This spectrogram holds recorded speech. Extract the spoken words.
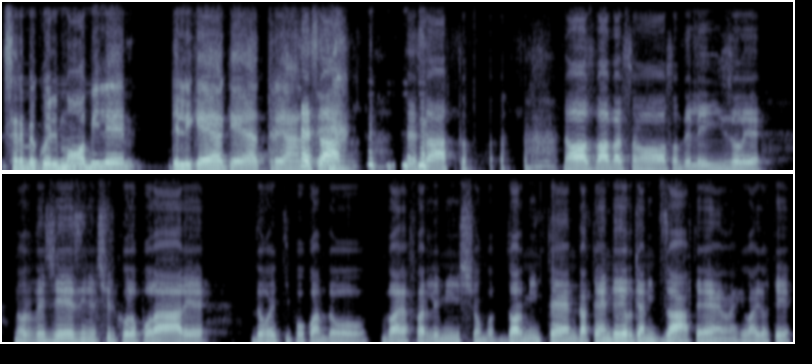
sarebbe quel mobile dell'Ikea che è a tre anni. Esatto, esatto. no, Svalbard sono, sono delle isole norvegesi nel circolo polare dove tipo quando vai a fare le mission dormi in tenda, tende organizzate, eh, non è che vai da te,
